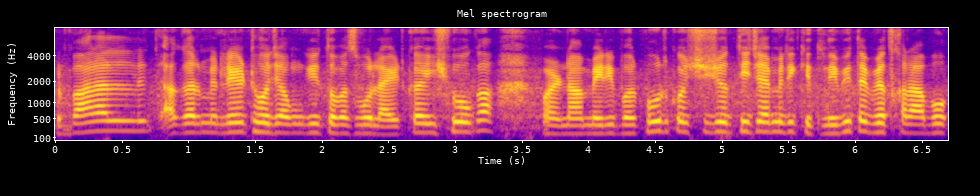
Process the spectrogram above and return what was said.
बहरहाल, अगर मैं लेट हो जाऊँगी तो बस वो लाइट का इशू होगा, वरना मेरी भरपूर कोशिश होती, चाहे मेरी कितनी भी तबीयत ख़राब हो,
